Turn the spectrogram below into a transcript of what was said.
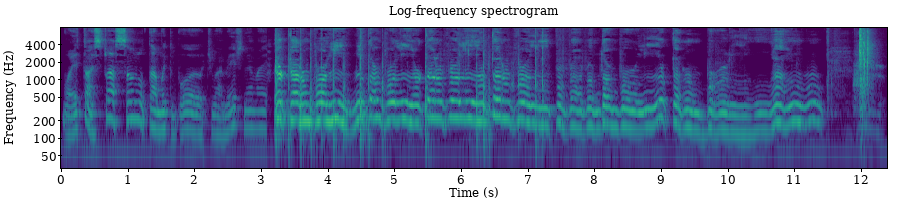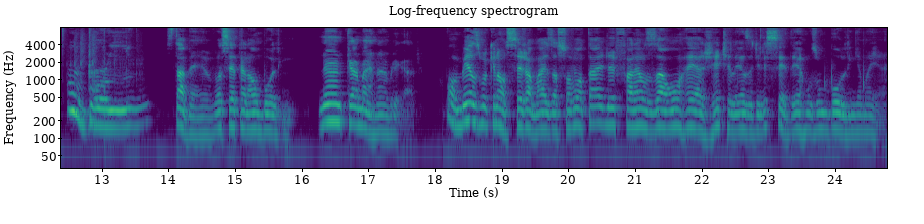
Bom, então a situação não tá muito boa ultimamente, né? Mas. Eu quero um bolinho, me dá um bolinho, eu quero um bolinho, eu quero um bolinho, por favor, me dá um bolinho, eu quero um bolinho. Um bolinho. Está bem, você terá um bolinho. Não, não quero mais não, obrigado. Bom, mesmo que não seja mais da sua vontade, faremos a honra e a gentileza de lhe cedermos um bolinho amanhã.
